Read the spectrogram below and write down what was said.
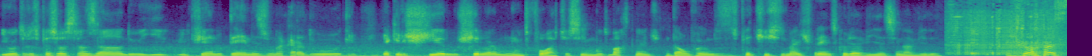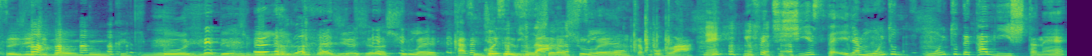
e outras pessoas transando, e enfiando tênis um na cara do outro, e aquele cheiro, o cheiro era muito forte, assim, muito marcante. Então foi um dos fetiches mais diferentes que eu já vi, assim, na vida. Nossa, gente, não, nunca. Que nojo. Deus me livre. Imagina cheirar chulé. Cada coisa bizarra se encontra por lá, né? E o fetichista, ele é muito, muito detalhista, né?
